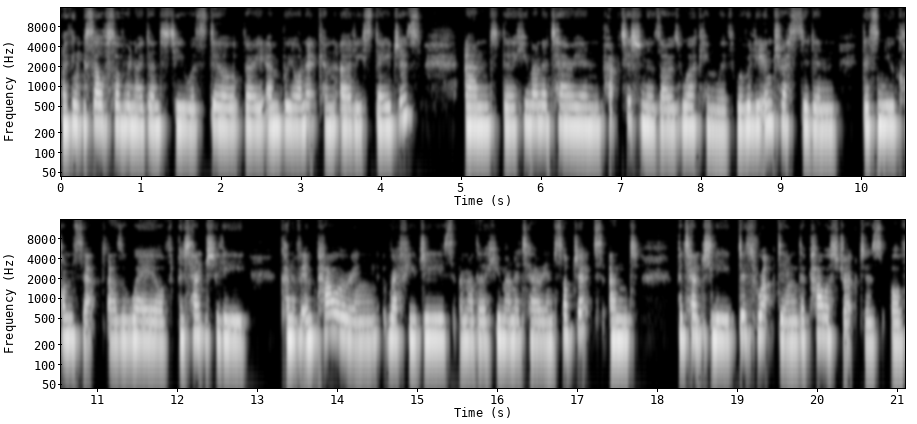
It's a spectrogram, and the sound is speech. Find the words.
I think self sovereign identity was still very embryonic and early stages. And the humanitarian practitioners I was working with were really interested in this new concept as a way of potentially kind of empowering refugees and other humanitarian subjects and potentially disrupting the power structures of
